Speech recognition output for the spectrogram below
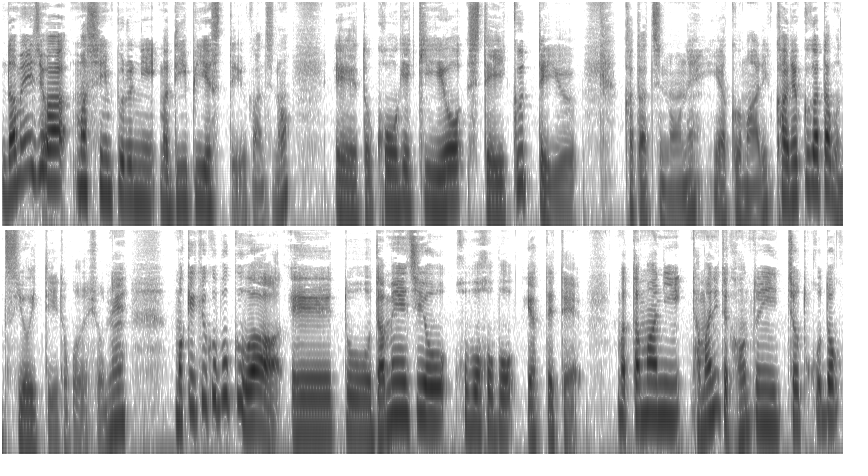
ダメージは、まあシンプルに、まあ、DPS っていう感じの、えっ、ー、と、攻撃をしていくっていう形のね、役回り。火力が多分強いっていうところでしょうね。まあ、結局僕は、えっ、ー、と、ダメージをほぼほぼやってて、まあ、たまに、たまにというか本当にちょっと、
